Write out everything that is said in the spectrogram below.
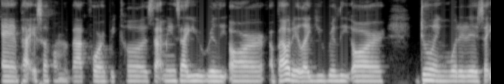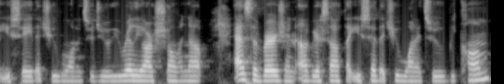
and pat yourself on the back for because that means that you really are about it. Like you really are doing what it is that you say that you wanted to do. You really are showing up as the version of yourself that you said that you wanted to become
